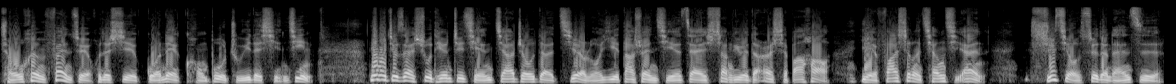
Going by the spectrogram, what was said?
仇恨犯罪，或者是国内恐怖主义的行径。另外，就在数天之前，加州的吉尔罗伊大蒜节在上个月的二十八号也发生了枪击案。十九岁的男子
